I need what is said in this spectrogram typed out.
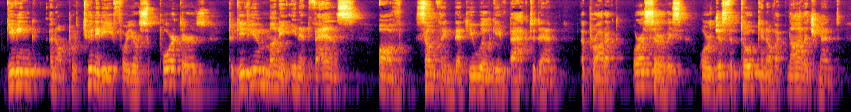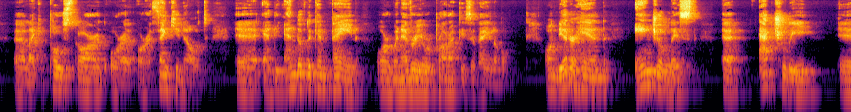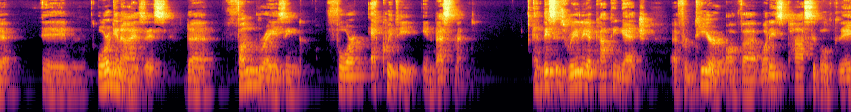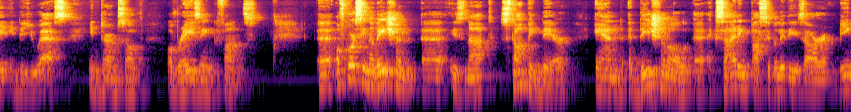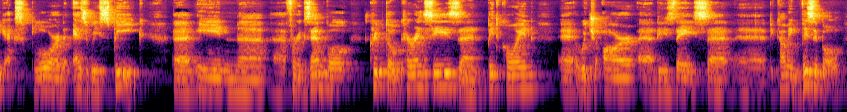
giving an opportunity for your supporters to give you money in advance of something that you will give back to them, a product or a service, or just a token of acknowledgement, uh, like a postcard or a, or a thank you note uh, at the end of the campaign or whenever your product is available. On the other hand, AngelList uh, actually uh, um, organizes the fundraising for equity investment. And this is really a cutting edge a frontier of uh, what is possible today in the US in terms of, of raising funds. Uh, of course, innovation uh, is not stopping there, and additional uh, exciting possibilities are being explored as we speak. Uh, in, uh, for example, cryptocurrencies and Bitcoin, which are these days becoming visible.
